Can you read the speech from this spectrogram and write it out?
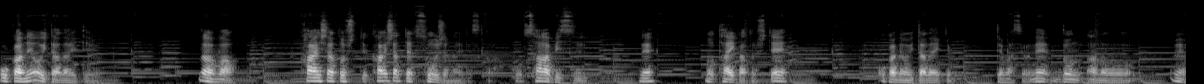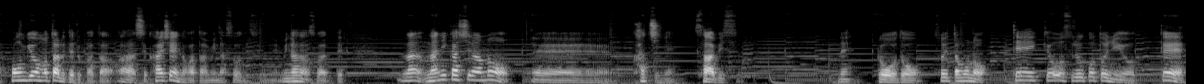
お金をいただいている。だからまあ、会社として、会社ってそうじゃないですか。こうサービス、ね、の対価としてお金をいただいてますよね。どん、あの、ね、本業を持たれてる方、あ会社員の方はみんなそうですよね。皆さんそうやって、な、何かしらの、えー価値ね、サービス、ね、労働、そういったものを提供することによって、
